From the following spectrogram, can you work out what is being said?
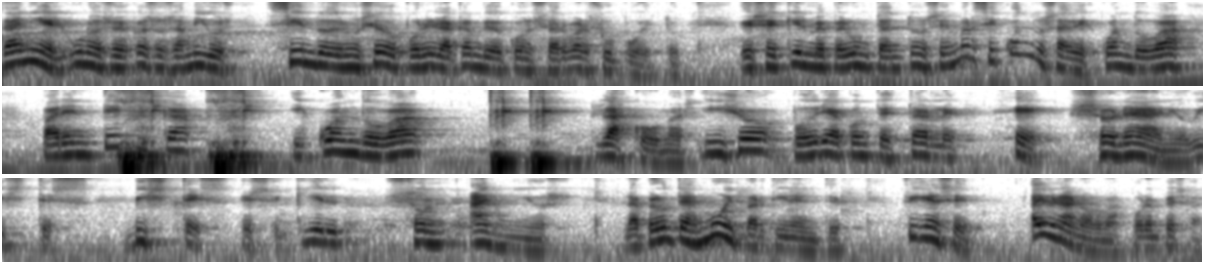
Daniel, uno de sus escasos amigos, siendo denunciado por él a cambio de conservar su puesto. Ezequiel me pregunta entonces, Marce, ¿cuándo sabes cuándo va parentética y cuándo va las comas? Y yo podría contestarle, eh, son años, vistes, vistes, Ezequiel, son años. La pregunta es muy pertinente. Fíjense, hay una norma, por empezar,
